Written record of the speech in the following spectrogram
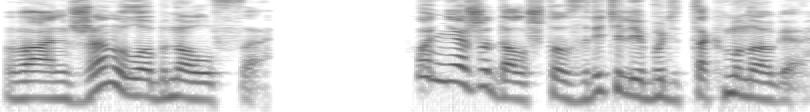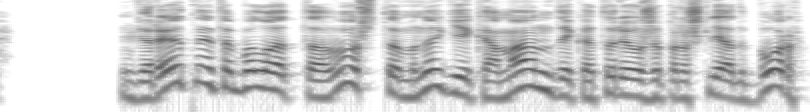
Ван Джен улыбнулся. Он не ожидал, что зрителей будет так много. Вероятно, это было от того, что многие команды, которые уже прошли отбор,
